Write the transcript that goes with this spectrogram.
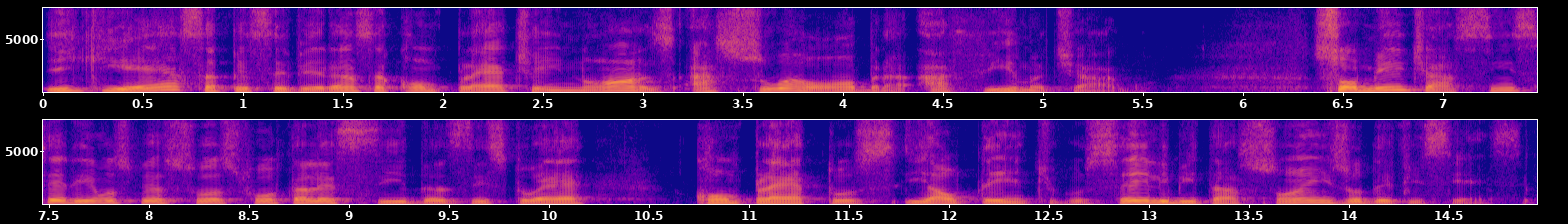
e que essa perseverança complete em nós a sua obra, afirma Tiago. Somente assim seremos pessoas fortalecidas, isto é, completos e autênticos, sem limitações ou deficiência.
